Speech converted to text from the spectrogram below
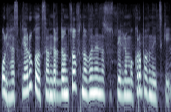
Ольга Склярук, Олександр Донцов. Новини на Суспільному. Кропивницький.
